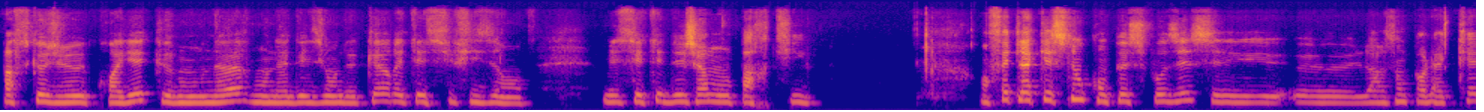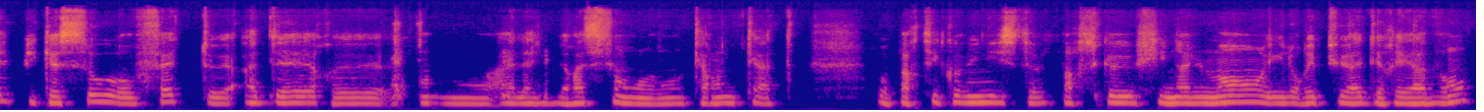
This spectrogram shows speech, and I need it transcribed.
parce que je croyais que mon œuvre, mon adhésion de cœur était suffisante, mais c'était déjà mon parti. En fait, la question qu'on peut se poser, c'est euh, la raison pour laquelle Picasso, en fait, adhère euh, à la libération en 1944 au Parti communiste, parce que finalement, il aurait pu adhérer avant.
